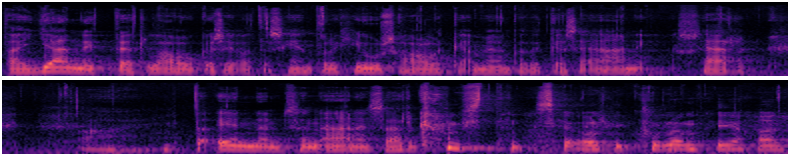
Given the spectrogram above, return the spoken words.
tai jännitteet laukesivat ja siihen tuli hiushalkeama, jonka takia se ääni särkyi. Ai. Mutta ennen sen äänen särkämistä niin se oli kuulemma ihan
